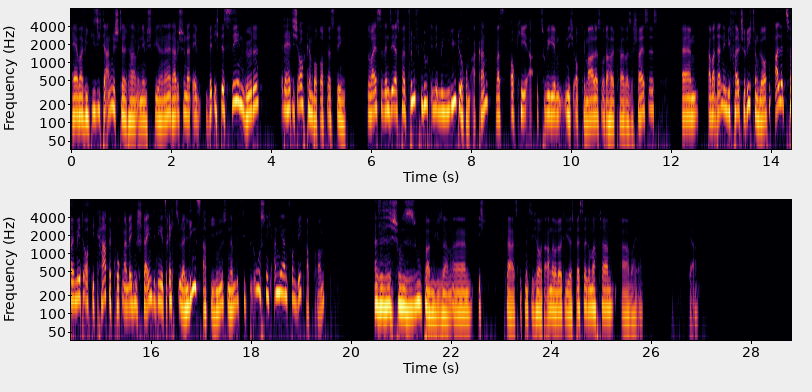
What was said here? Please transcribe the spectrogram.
Ey, aber wie die sich da angestellt haben in dem Spiel, ne, da habe ich schon gedacht, ey, wenn ich das sehen würde, da hätte ich auch keinen Bock auf das Ding. So weißt du, wenn sie erstmal fünf Minuten in dem Menü da rumackern, was okay, zugegeben nicht optimal ist oder halt teilweise scheiße ist, ähm, aber dann in die falsche Richtung laufen, alle zwei Meter auf die Karte gucken, an welchen Stein sie denn jetzt rechts oder links abbiegen müssen, damit sie bloß nicht annähernd vom Weg abkommen. Also es ist schon super mühsam. Ähm, ich, klar, es gibt mit Sicherheit auch andere Leute, die das besser gemacht haben, aber ja. Ja.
